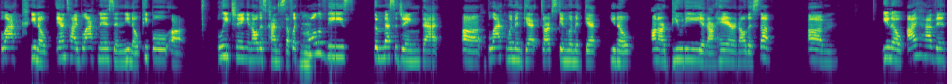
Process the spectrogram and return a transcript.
black, you know, anti blackness and, you know, people, uh, bleaching and all this kinds of stuff, like mm. all of these, the messaging that uh, black women get, dark skinned women get, you know, on our beauty and our hair and all this stuff. Um, you know, I haven't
